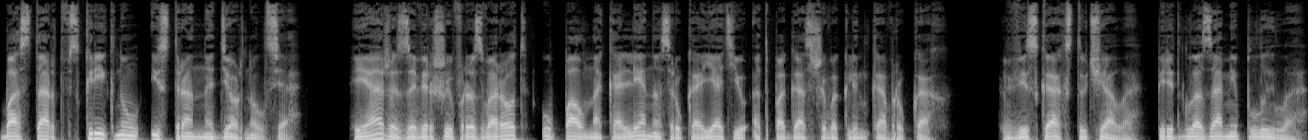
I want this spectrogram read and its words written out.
Бастард вскрикнул и странно дернулся. Я же, завершив разворот, упал на колено с рукоятью от погасшего клинка в руках. В висках стучало, перед глазами плыло,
